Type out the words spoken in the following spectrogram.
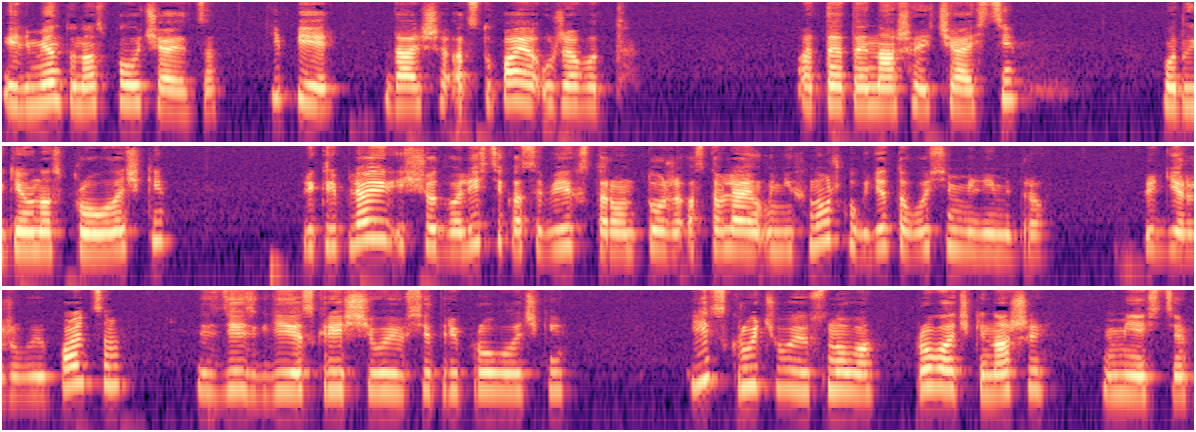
элемент у нас получается. Теперь дальше, отступая уже вот от этой нашей части, вот где у нас проволочки, Прикрепляю еще два листика с обеих сторон. Тоже оставляю у них ножку где-то 8 миллиметров. Придерживаю пальцем здесь, где я скрещиваю все три проволочки. И скручиваю снова проволочки наши вместе.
